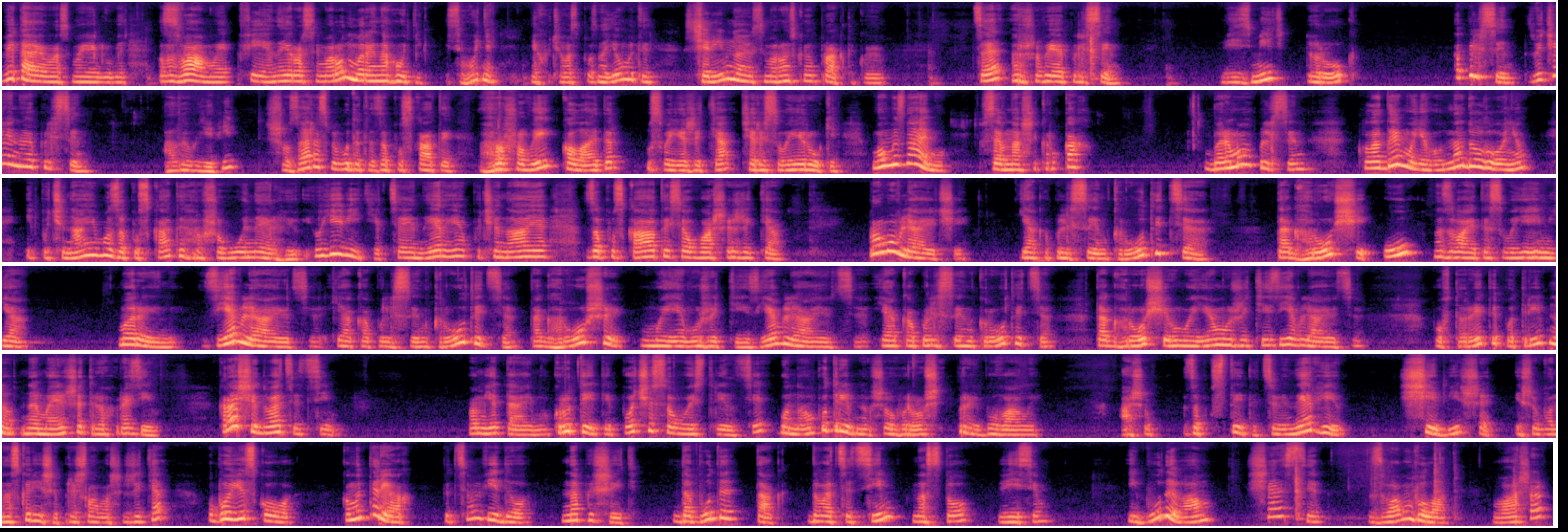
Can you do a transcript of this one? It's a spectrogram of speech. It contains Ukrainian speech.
Вітаю вас, мої любі! З вами фея Нейро Симарон Марина Гутнік. І сьогодні я хочу вас познайомити з чарівною симаронською практикою. Це грошовий апельсин. Візьміть до рук апельсин, звичайний апельсин. Але уявіть, що зараз ви будете запускати грошовий колайдер у своє життя через свої руки. Бо ми знаємо, все в наших руках. Беремо апельсин, кладемо його на долоню і починаємо запускати грошову енергію. І уявіть, як ця енергія починає запускатися у ваше життя. Промовляючи, як апельсин крутиться, так гроші у, називайте своє ім'я, Марини, з'являються, як апельсин крутиться, так гроші у моєму житті з'являються. Як апельсин крутиться, так гроші у моєму житті з'являються. Повторити потрібно не менше трьох разів. Краще 27. Пам'ятаємо, крутити по часовій стрілці, бо нам потрібно, щоб гроші прибували. А щоб запустити цю енергію ще більше і щоб вона скоріше прийшла в ваше життя, обов'язково в коментарях під цим відео напишіть, да буде так 27 на 108. І буде вам щастя! З вами була ваша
